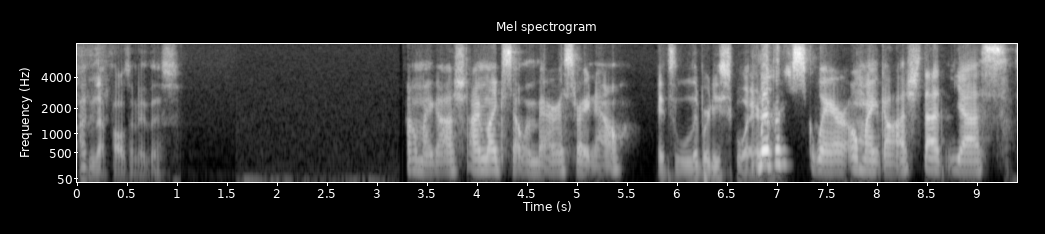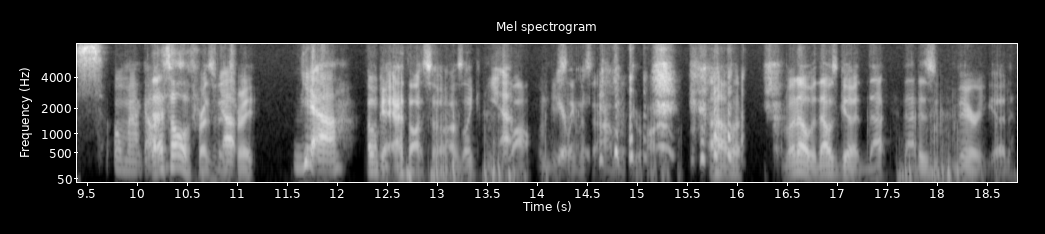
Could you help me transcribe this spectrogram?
I think that falls under this. Oh my gosh, I'm like so embarrassed right now. It's Liberty Square. Liberty Square. Oh my gosh, that yes. Oh my god. That's all of Presidents, Yep. right? Yeah. Okay, I thought so. I was like, Yeah, wow, I'm gonna be saying this. I'm gonna be wrong. um, but no, that was good. That that is very good.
